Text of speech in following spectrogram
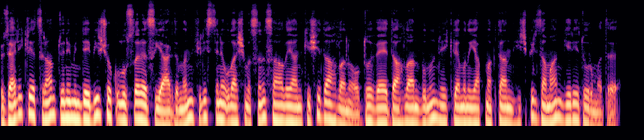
Özellikle Trump döneminde birçok uluslararası yardımın Filistin'e ulaşmasını sağlayan kişi Dahlan oldu ve Dahlan bunun reklamını yapmaktan hiçbir zaman geri durmadı.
